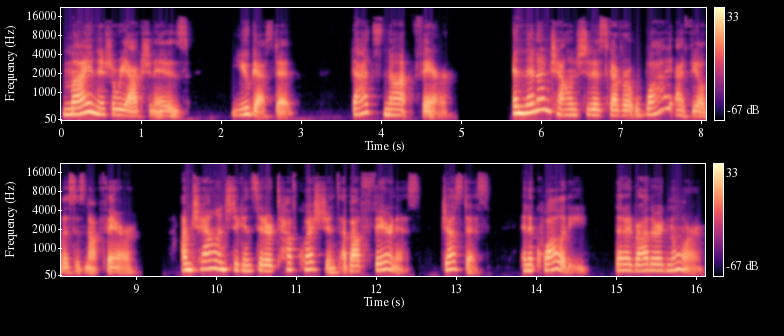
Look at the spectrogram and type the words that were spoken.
My initial reaction is, you guessed it, that's not fair. And then I'm challenged to discover why I feel this is not fair. I'm challenged to consider tough questions about fairness, justice, and equality that I'd rather ignore.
